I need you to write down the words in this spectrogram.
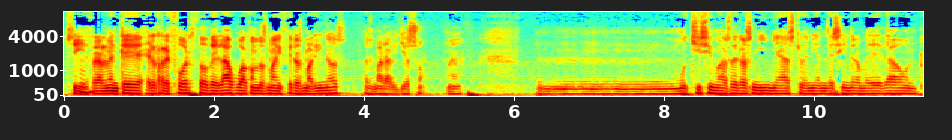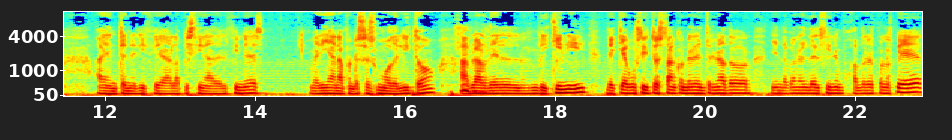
sí, realmente el refuerzo del agua con los mamíferos marinos es maravilloso. ¿eh? Mm, muchísimas de las niñas que venían de síndrome de Down en Tenerife a la piscina de delfines venían a ponerse su modelito, a hablar del bikini, de qué agustito están con el entrenador, yendo con el delfín empujándoles por los pies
